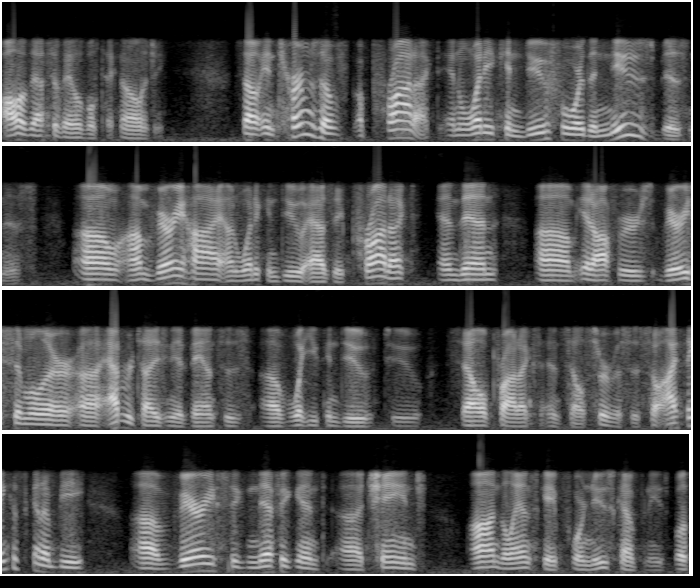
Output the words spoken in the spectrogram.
all of that's available technology. So, in terms of a product and what it can do for the news business, um, I'm very high on what it can do as a product, and then um, it offers very similar uh, advertising advances of what you can do to sell products and sell services. So, I think it's going to be a very significant uh, change on the landscape for news companies, both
